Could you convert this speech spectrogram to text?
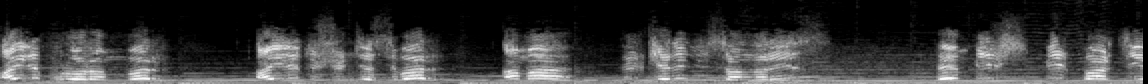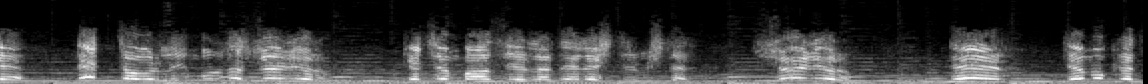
ayrı programı var, ayrı düşüncesi var ama ülkenin insanlarıyız. Ben bir, bir partiye net tavırlıyım bunu da söylüyorum. Geçen bazı yerlerde eleştirmişler. Söylüyorum. Eğer Democrat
